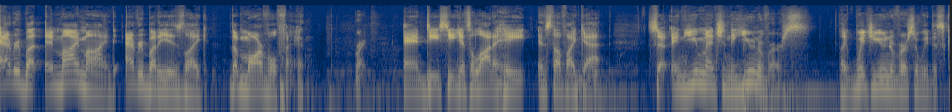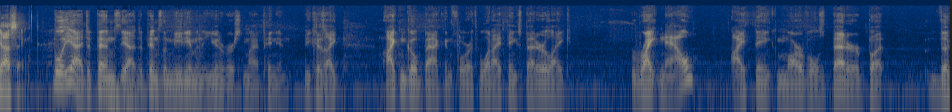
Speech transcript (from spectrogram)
everybody in my mind, everybody is like the Marvel fan. Right. And DC gets a lot of hate and stuff like that. So and you mentioned the universe. Like which universe are we discussing? Well, yeah, it depends. Yeah, it depends the medium and the universe, in my opinion, because I, I can go back and forth what I think's better. Like, right now, I think Marvel's better, but the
